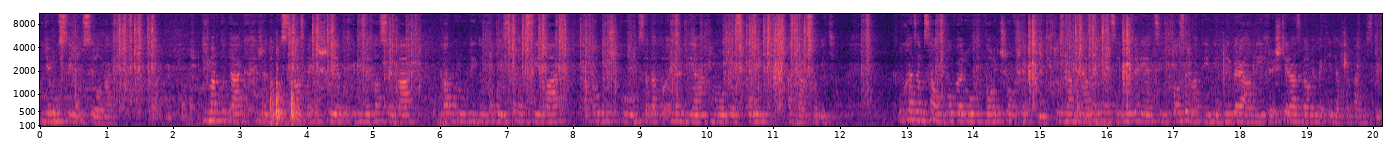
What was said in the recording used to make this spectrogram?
bude musieť usilovať. Vnímam to tak, že do postela sme išli ako keby vedľa seba dva prúdy do toho istého cieľa a po dnešku sa táto energia môže spojiť a zásobiť. Uchádzam sa o dôveru voličov všetkých, to znamená veriacich, konzervatívnych, liberálnych. Ešte raz veľmi pekne ďakujem, pani Stýk.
